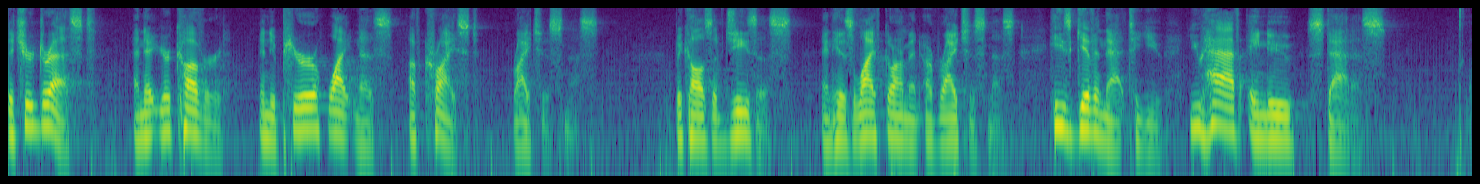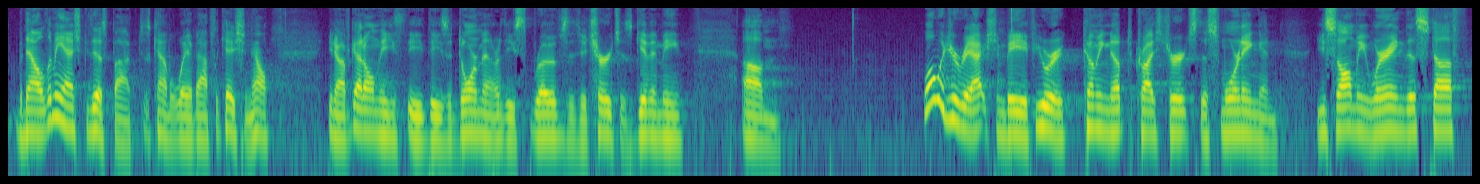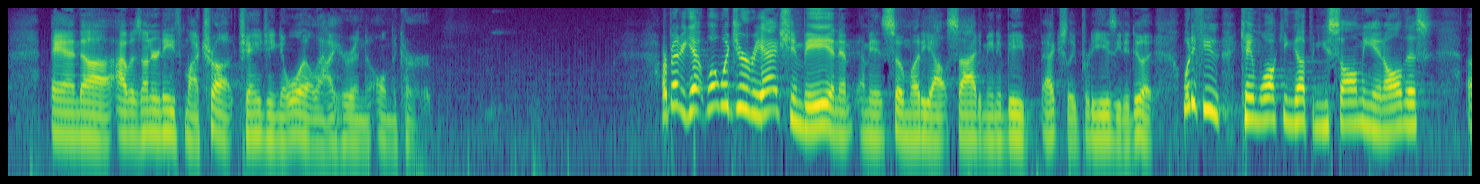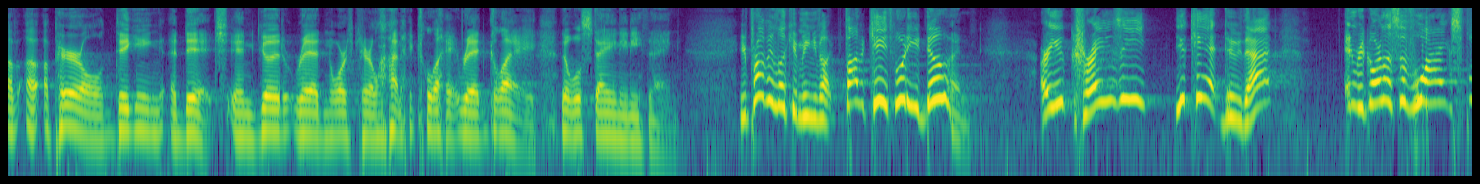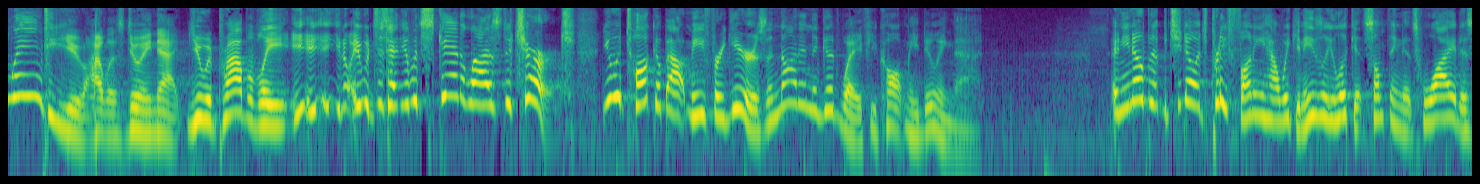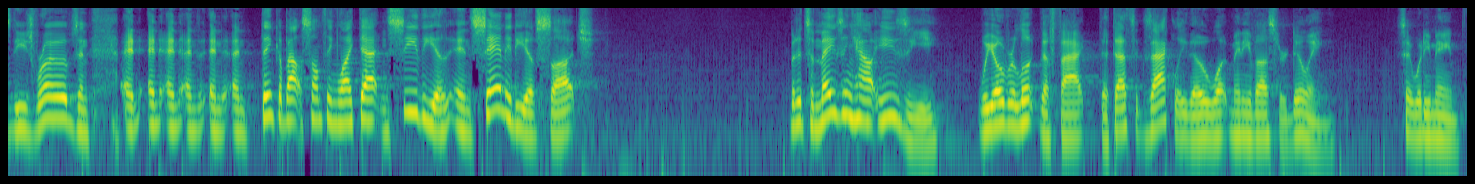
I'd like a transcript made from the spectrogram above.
that you're dressed and that you're covered in the pure whiteness of Christ righteousness because of Jesus and his life garment of righteousness. He's given that to you. You have a new status. But now let me ask you this by just kind of a way of application. Now, you know, I've got on these, these adornment or these robes that the church has given me. Um, what would your reaction be if you were coming up to Christ Church this morning and you saw me wearing this stuff and uh, I was underneath my truck changing the oil out here the, on the curb. Or better yet, what would your reaction be? And I mean, it's so muddy outside. I mean, it'd be actually pretty easy to do it. What if you came walking up and you saw me in all this uh, uh, apparel digging a ditch in good red North Carolina clay, red clay that will stain anything? You'd probably look at me and you'd be like, Father Keith, what are you doing? Are you crazy? You can't do that. And regardless of why I explained to you I was doing that, you would probably, you know, it would just, have, it would scandalize the church. You would talk about me for years, and not in the good way if you caught me doing that. And you know, but, but you know, it's pretty funny how we can easily look at something that's white as these robes and, and, and, and, and, and, and think about something like that and see the uh, insanity of such. But it's amazing how easy we overlook the fact that that's exactly, though, what many of us are doing say, what do you mean?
